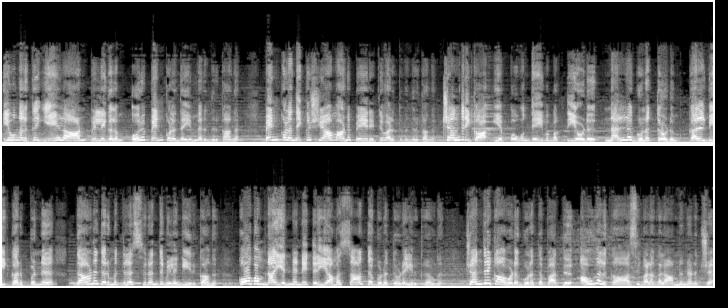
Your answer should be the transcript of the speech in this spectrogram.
இவங்களுக்கு ஏழு ஆண் பிள்ளைகளும் ஒரு பெண் குழந்தையும் இருந்திருக்காங்க. பெண் குழந்தைக்கு ஷியாமான்னு பெயரிட்டு வளர்த்து வந்திருக்காங்க. சந்திரிகா எப்பவும் தெய்வ பக்தியோடு நல்ல குணத்தோடும் கல்வி கற்புன்னு தான தர்மத்துல சிறந்து விளங்கி இருக்காங்க கோபம்னா என்னன்னே தெரியாம சாந்த குணத்தோட இருக்கிறவங்க. சந்திரிகாவோட குணத்தை பார்த்து அவங்களுக்கு ஆசி வழங்கலாம்னு நினைச்ச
